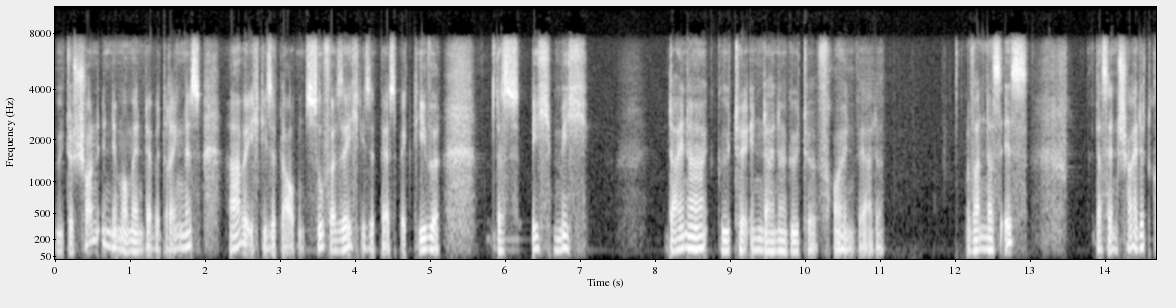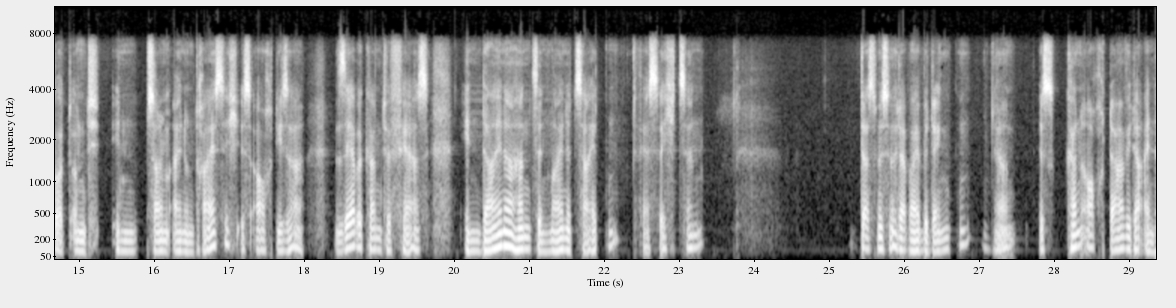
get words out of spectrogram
Güte. Schon in dem Moment der Bedrängnis habe ich diese Glaubenszuversicht, diese Perspektive, dass ich mich deiner Güte, in deiner Güte freuen werde. Wann das ist, das entscheidet Gott. Und in Psalm 31 ist auch dieser sehr bekannte Vers, in deiner Hand sind meine Zeiten, Vers 16. Das müssen wir dabei bedenken. Ja, es kann auch da wieder ein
